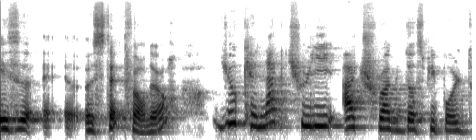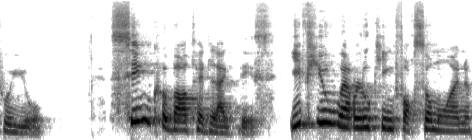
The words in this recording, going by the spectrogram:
is a, a step further, you can actually attract those people to you. Think about it like this. If you were looking for someone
